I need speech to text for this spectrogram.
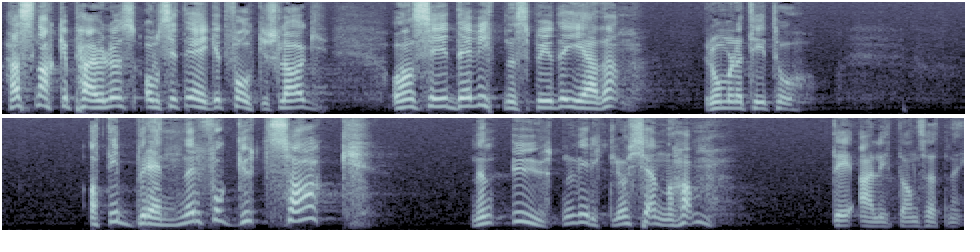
Her snakker Paulus om sitt eget folkeslag. Og han sier det vitnesbyrdet gir jeg dem. Romerne 10,2 at de brenner for Guds sak, men uten virkelig å kjenne ham. Det er litt av en setning.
